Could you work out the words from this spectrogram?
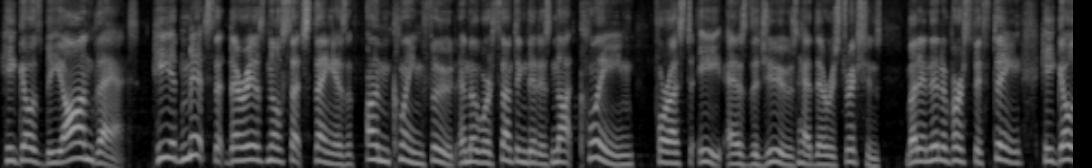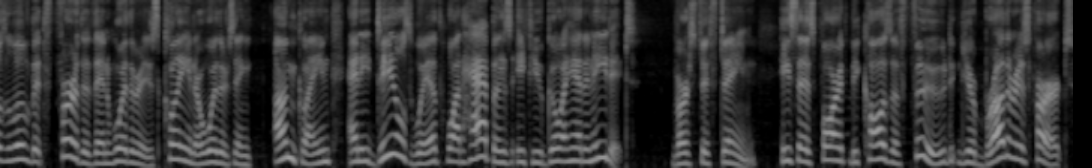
he goes beyond that. He admits that there is no such thing as an unclean food. In other words, something that is not clean for us to eat, as the Jews had their restrictions. But then in verse 15, he goes a little bit further than whether it is clean or whether it's unclean, and he deals with what happens if you go ahead and eat it. Verse 15. He says, For if because of food your brother is hurt,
